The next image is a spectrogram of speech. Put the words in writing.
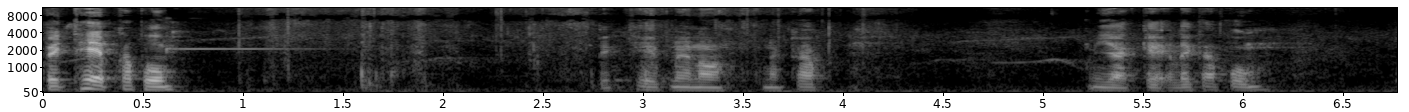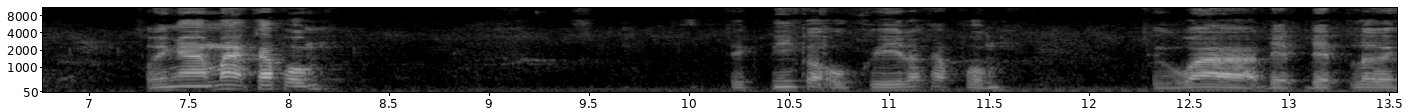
เป็กเทปครับผม เป็กเทปแน่นอนนะครับไม่อยากแกะเลยครับผม สวยงามมากครับผมเทคนี้ก็โอเคแล้วครับผม ถือว่าเด็ดเด็ดเลย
